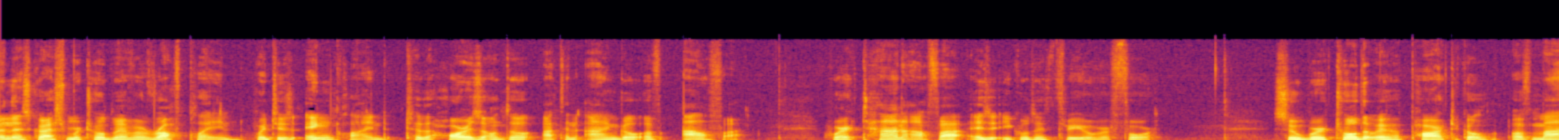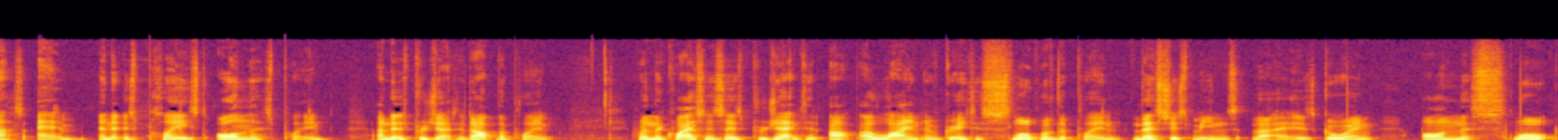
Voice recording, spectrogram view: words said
in this question, we're told we have a rough plane which is inclined to the horizontal at an angle of alpha, where tan alpha is equal to 3 over 4. So we're told that we have a particle of mass m and it is placed on this plane and it is projected up the plane. When the question says projected up a line of greatest slope of the plane, this just means that it is going on the slope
